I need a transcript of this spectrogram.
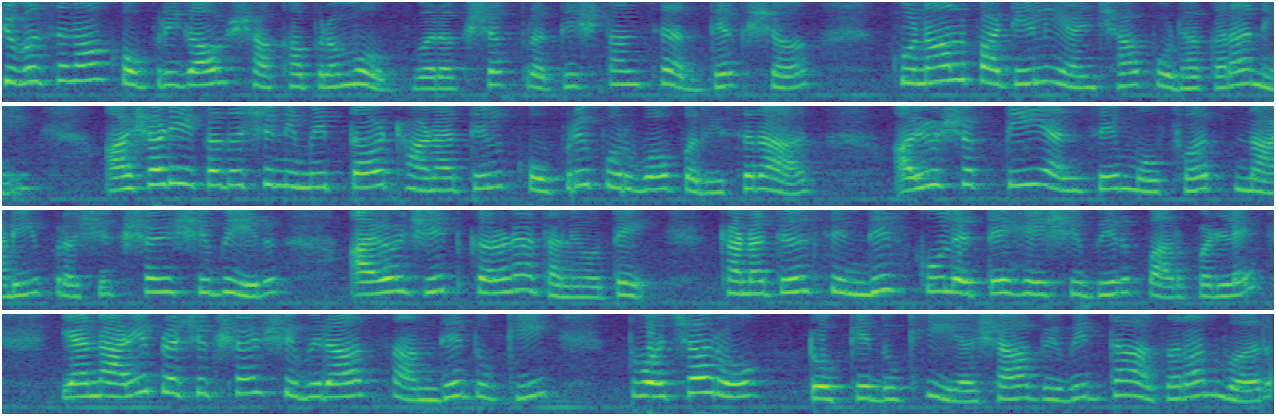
शिवसेना कोपरीगाव शाखा प्रमुख व रक्षक प्रतिष्ठानचे अध्यक्ष कुणाल पाटील यांच्या पुढाकाराने आषाढी एकादशी निमित्त ठाण्यातील कोपरीपूर्व परिसरात आयुशक्ती यांचे मोफत नाडी प्रशिक्षण शिबिर आयोजित करण्यात आले होते. ठाण्यातील सिंधी स्कूल येथे हे शिबिर पार पडले. या नाडी प्रशिक्षण शिबिरात सांधेदुखी त्वचारोग डोकेदुखी अशा विविध आजारांवर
